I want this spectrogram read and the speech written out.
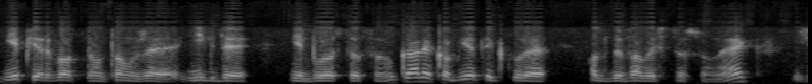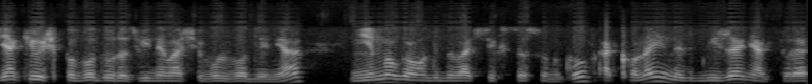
Nie pierwotną, tą, że nigdy nie było stosunku, ale kobiety, które odbywały stosunek, z jakiegoś powodu rozwinęła się wulwodynia, nie mogą odbywać tych stosunków, a kolejne zbliżenia, które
